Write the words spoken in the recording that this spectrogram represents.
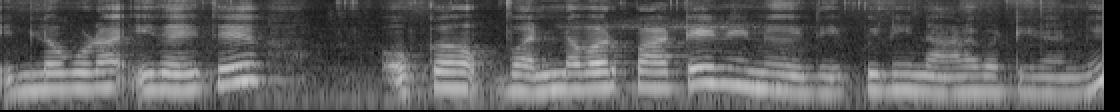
ఇందులో కూడా ఇదైతే ఒక వన్ అవర్ పాటే నేను ఇది పిండి నానబెట్టినండి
